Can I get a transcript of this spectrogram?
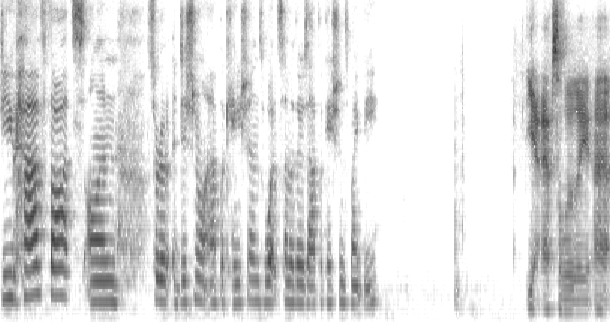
do you have thoughts on sort of additional applications, what some of those applications might be? Yeah, absolutely. Uh,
